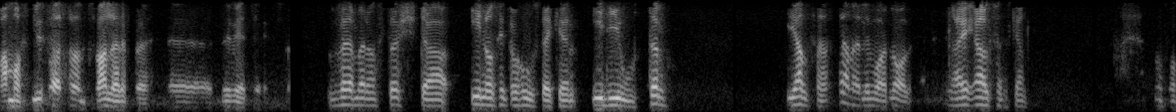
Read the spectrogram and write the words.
Man måste ju säga Sundsvall här uppe. Eh, Det vet jag. Vem är den största, inom situationstecken, idioten? I Allsvenskan eller i vårt lag? Nej, allsvenskan. De som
